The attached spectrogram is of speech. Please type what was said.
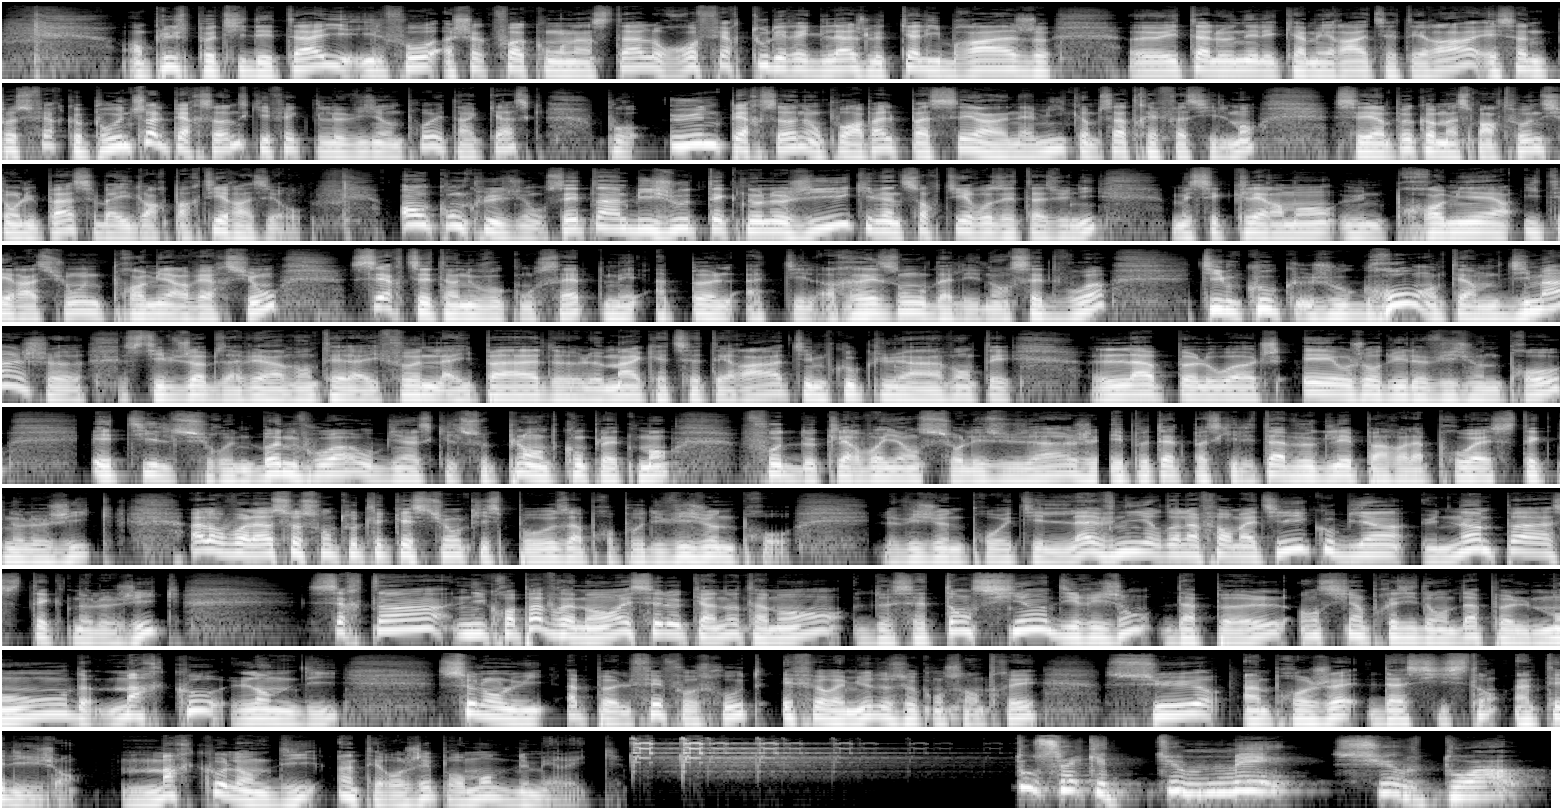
En plus, petit détail, il faut à chaque fois qu'on l'installe refaire tous les réglages, le calibrage, euh, étalonner les caméras, etc. Et ça ne peut se faire que pour une seule personne, ce qui fait que le Vision Pro est un casque pour une personne. On ne pourra pas le passer à un ami comme ça très facilement. C'est un peu comme un smartphone. Si on lui passe, bah, il doit repartir à zéro. En conclusion, c'est un bijou de technologie qui vient de sortir aux États-Unis, mais c'est clairement une première itération, une première version. Certes, c'est un nouveau concept, mais Apple a-t-il raison d'aller dans cette voie? Tim Cook joue gros en termes d'image. Steve Jobs avait inventé l'iPhone, l'iPad, le Mac, etc. Tim Cook lui a inventé l'Apple Watch et aujourd'hui le Vision Pro. Est-il sur une bonne voie ou bien est-ce qu'il se plante complètement, faute de clairvoyance sur les usages et peut-être parce qu'il est aveuglé par la prouesse technologique? Alors voilà, ce sont toutes les questions qui se posent à propos du Vision Pro. Le Vision Pro est-il l'avenir de l'informatique ou bien une impasse technologique? Certains n'y croient pas vraiment, et c'est le cas notamment de cet ancien dirigeant d'Apple, ancien président d'Apple Monde, Marco Landi. Selon lui, Apple fait fausse route et ferait mieux de se concentrer sur un projet d'assistant intelligent. Marco Landi, interrogé pour Monde Numérique. Tout ce que tu mets sur toi,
